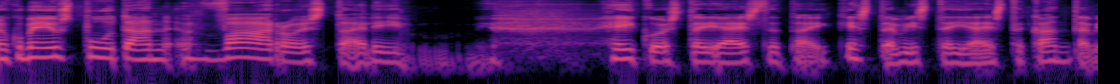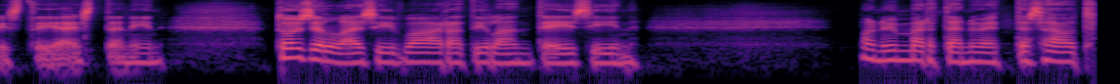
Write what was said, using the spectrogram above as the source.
No kun me just puhutaan vaaroista, eli heikoista jäistä tai kestävistä jäistä, kantavista jäistä, niin toisenlaisiin vaaratilanteisiin. Mä oon ymmärtänyt, että sä oot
